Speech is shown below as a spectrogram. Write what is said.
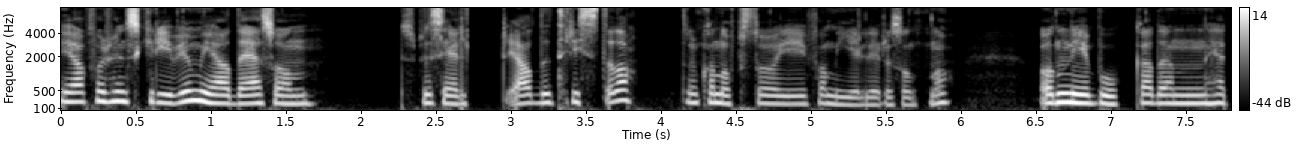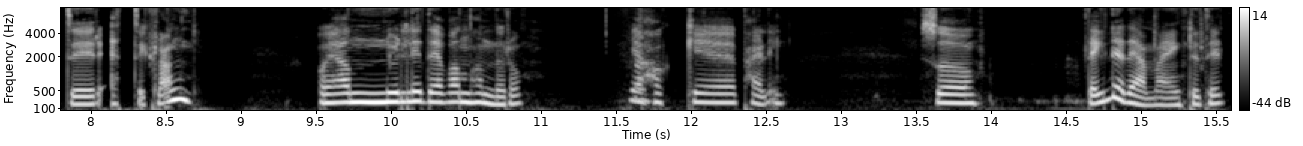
Ja, for hun skriver jo mye av det sånn spesielt Ja, det triste, da. Som kan oppstå i familier og sånt noe. Og den nye boka, den heter Etterklang. Og jeg har null idé hva den handler om. Jeg har ikke peiling. Så det gleder jeg meg egentlig til.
